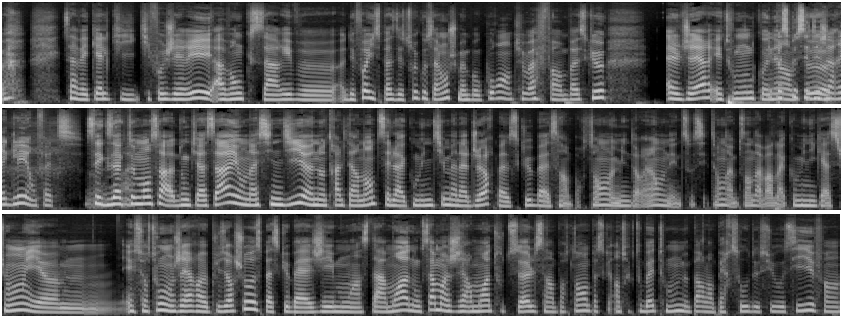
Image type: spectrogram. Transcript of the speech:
c'est avec elle qu'il faut gérer avant que ça arrive. Euh, des fois, il se passe des trucs au salon, je suis même pas au courant, tu vois. Enfin, parce que elle gère et tout le monde connaît. parce que c'est déjà réglé en fait. C'est exactement ça. Donc il y a ça et on a Cindy, euh, notre alternante, c'est la community manager parce que bah, c'est important, mine de rien, on est une société, on a besoin d'avoir de la communication et, euh, et surtout on gère plusieurs choses parce que bah, j'ai mon Insta à moi, donc ça moi je gère moi toute seule, c'est important parce qu'un truc tout bête, tout le monde me parle en perso dessus aussi. Enfin,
